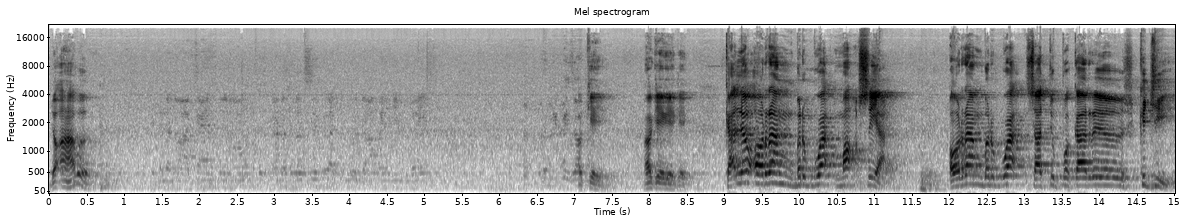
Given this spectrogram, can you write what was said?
Doa apa? Okey. Okey okey okey. Kalau orang berbuat maksiat, orang berbuat satu perkara keji,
